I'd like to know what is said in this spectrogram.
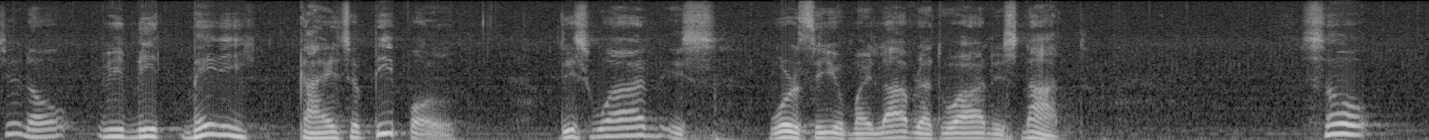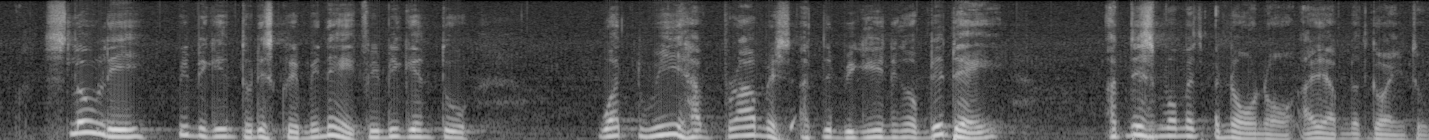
you know, we meet many kinds of people. This one is worthy of my love, that one is not. So, slowly, we begin to discriminate. We begin to, what we have promised at the beginning of the day, at this moment, no, no, I am not going to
